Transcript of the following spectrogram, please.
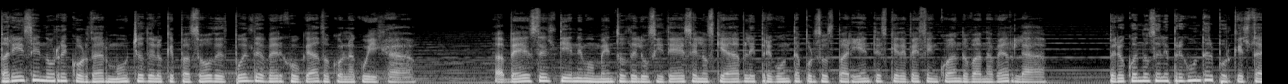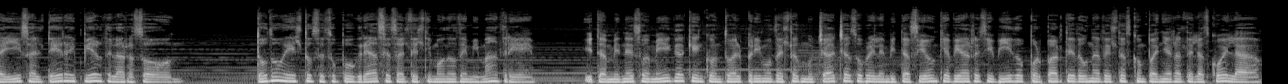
Parece no recordar mucho de lo que pasó después de haber jugado con la Ouija. A veces tiene momentos de lucidez en los que habla y pregunta por sus parientes que de vez en cuando van a verla, pero cuando se le pregunta el por qué está ahí se altera y pierde la razón. Todo esto se supo gracias al testimonio de mi madre, y también de su amiga quien contó al primo de estas muchachas sobre la invitación que había recibido por parte de una de estas compañeras de la escuela.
